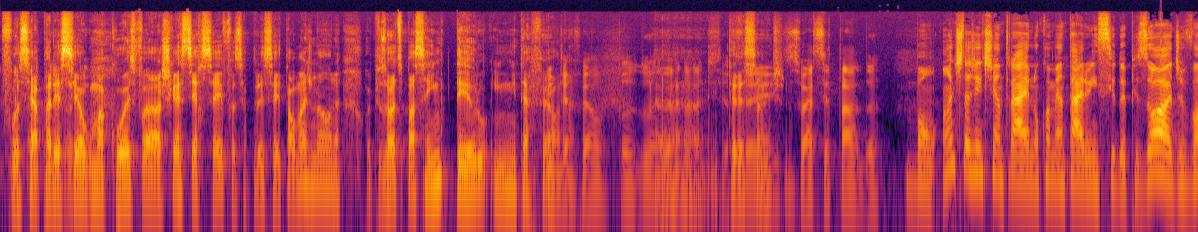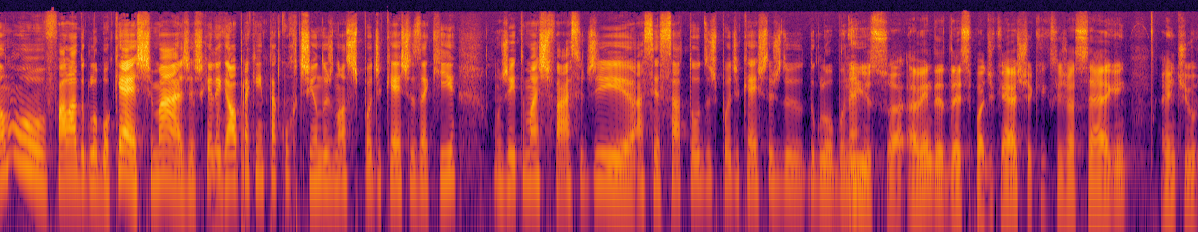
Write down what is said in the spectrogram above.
fosse aparecer alguma coisa. Foi, acho que a Cersei fosse aparecer e tal, mas não, né? O episódio se passa inteiro em Winterfell, né? Interfell todo, é, É, verdade. Interessante, fez- Só é citada. Bom, antes da gente entrar aí no comentário em si do episódio, vamos falar do Globocast, Magi? Acho que é legal para quem está curtindo os nossos podcasts aqui, um jeito mais fácil de acessar todos os podcasts do, do Globo, né? Isso, a- além de- desse podcast aqui que vocês já seguem, a gente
